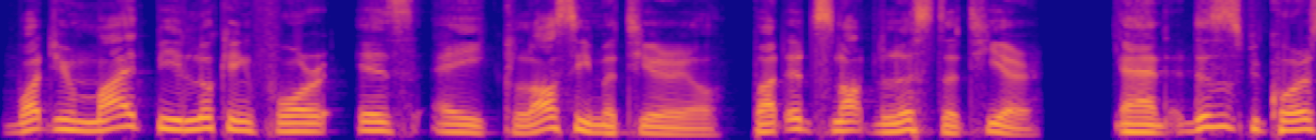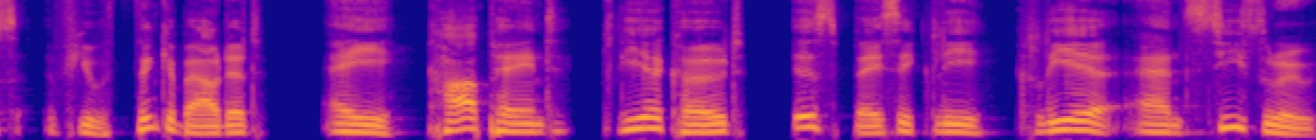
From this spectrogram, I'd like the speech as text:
what you might be looking for is a glossy material, but it's not listed here. And this is because, if you think about it, a car paint clear coat is basically clear and see-through.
